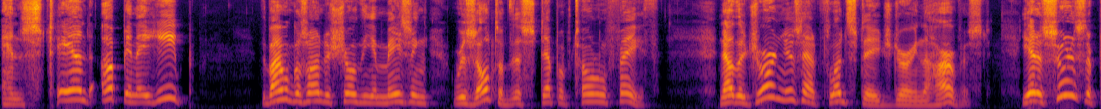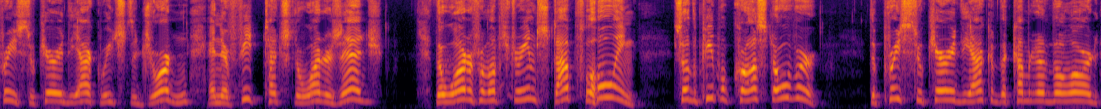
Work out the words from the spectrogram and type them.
and stand up in a heap. The Bible goes on to show the amazing result of this step of total faith. Now, the Jordan is at flood stage during the harvest. Yet, as soon as the priests who carried the ark reached the Jordan and their feet touched the water's edge, the water from upstream stopped flowing. So the people crossed over. The priests who carried the ark of the covenant of the Lord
